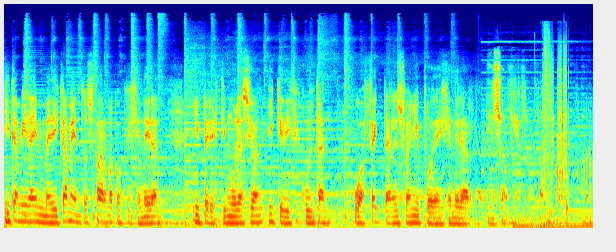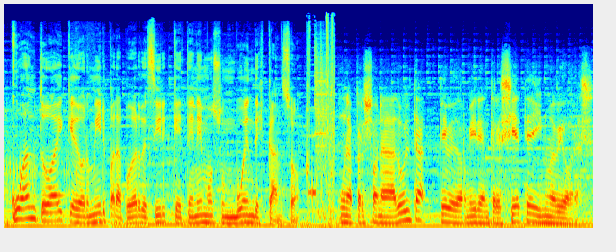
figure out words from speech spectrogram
Y también hay medicamentos, fármacos que generan hiperestimulación y que dificultan o afectan el sueño y pueden generar insomnio. ¿Cuánto hay que dormir para poder decir que tenemos un buen descanso? Una persona adulta debe dormir entre 7 y 9 horas.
